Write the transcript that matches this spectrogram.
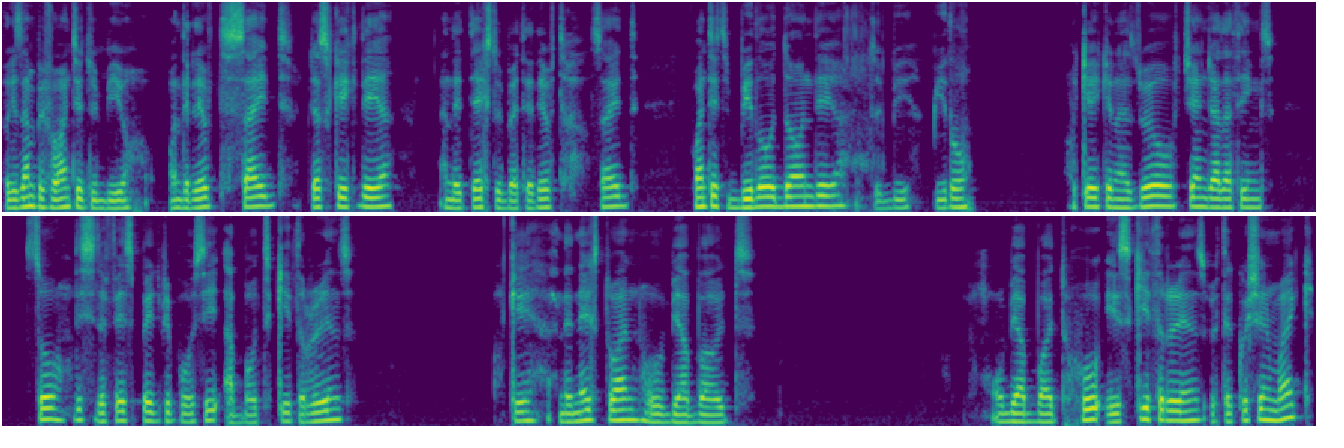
For example if i want it to be on the left side just click there and the text will be at the left side. If want it below down there to be below. Okay you can as well change other things. So this is the first page people will see about Keith Rains okay and the next one will be about will be about who is Keith Rains with a question mark.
